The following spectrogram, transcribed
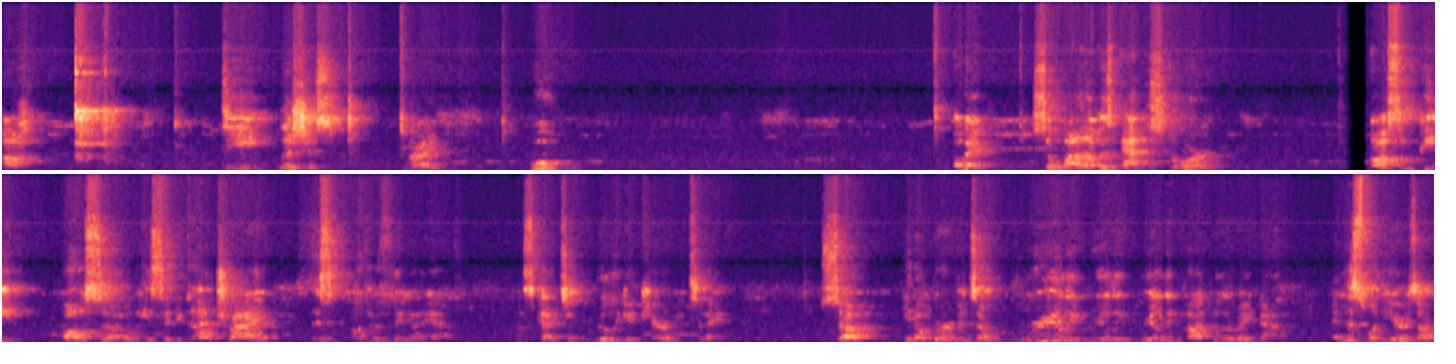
Ah. Delicious. All right. Woo. Okay, so while I was at the store, Awesome Pete also, he said, you got to try this other thing I have. This guy took really good care of me today. So, you know, bourbons are really, really, really popular right now. And this one here is our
